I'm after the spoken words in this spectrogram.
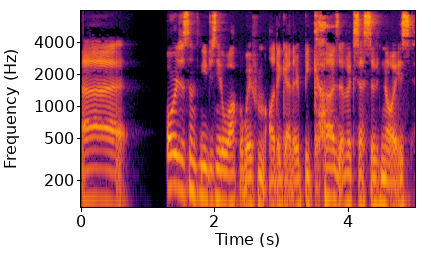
Uh, or is it something you just need to walk away from altogether because of excessive noise?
